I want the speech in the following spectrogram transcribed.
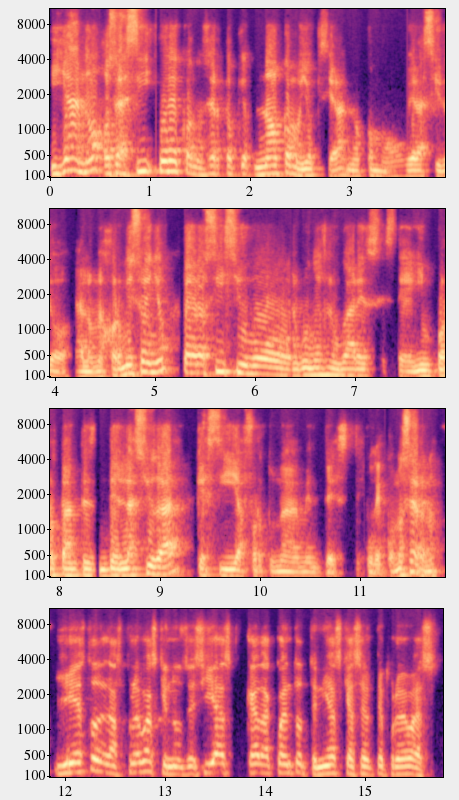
Y ya, ¿no? O sea, sí pude conocer Tokio, no como yo quisiera, no como hubiera sido a lo mejor mi sueño, pero sí, sí hubo algunos lugares este, importantes de la ciudad que sí afortunadamente este, pude conocer, ¿no? Y esto de las pruebas que nos decías, ¿cada cuánto tenías que hacerte pruebas?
